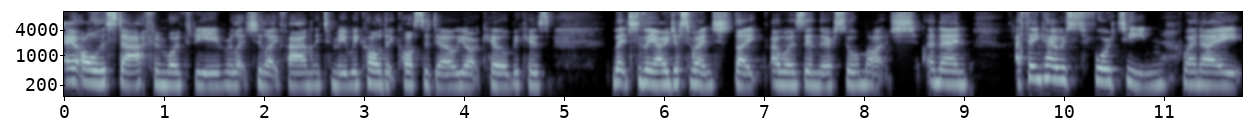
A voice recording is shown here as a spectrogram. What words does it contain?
eh, all the staff in Ward 3A were literally like family to me. We called it Costa del Yorkhill because literally I just went like I was in there so much. And then I think I was 14 when I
